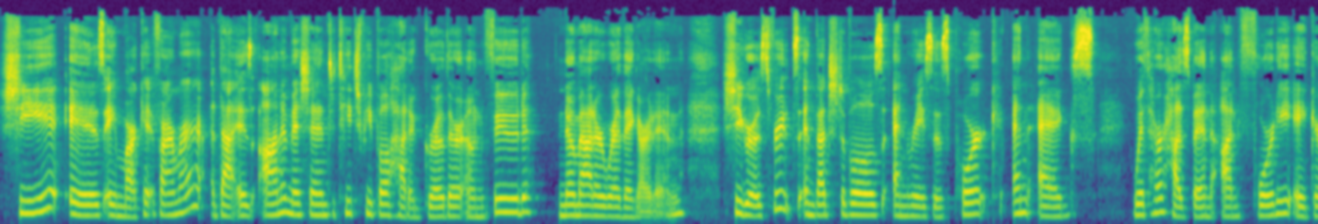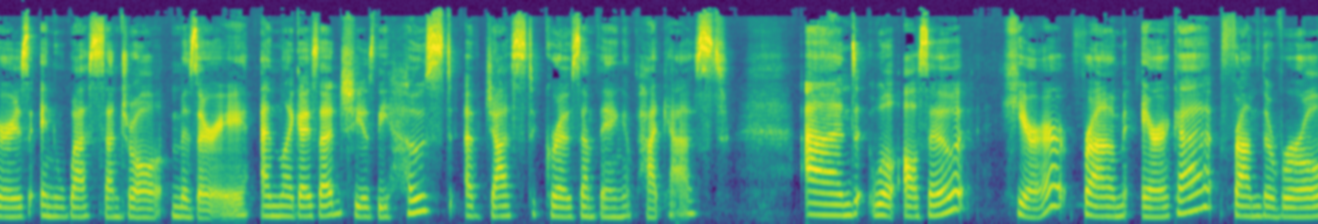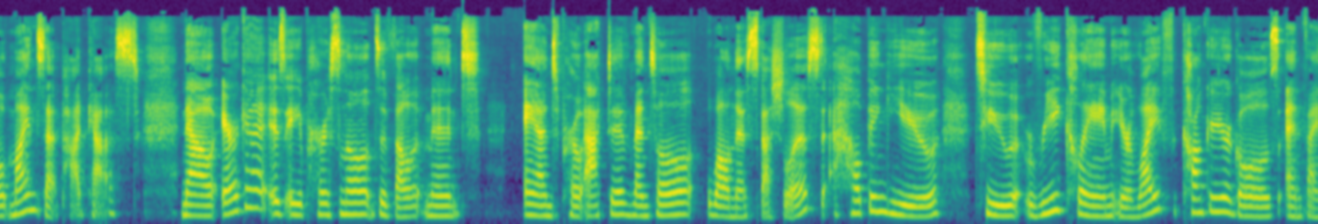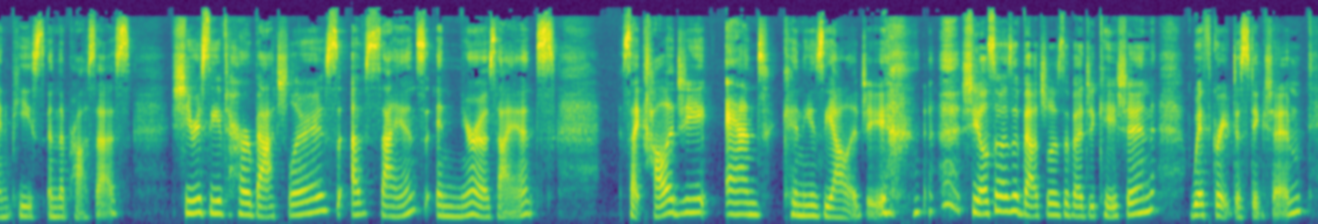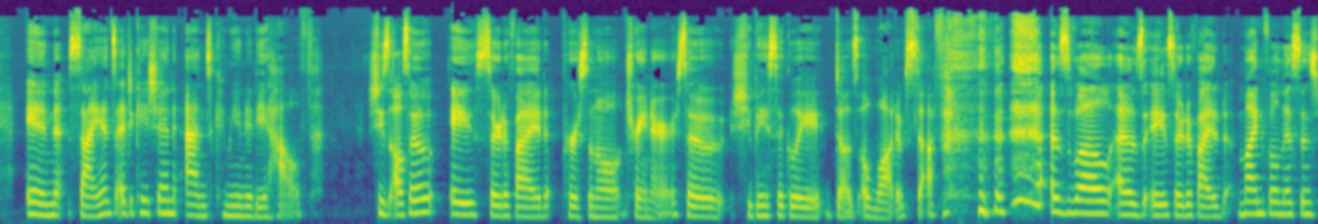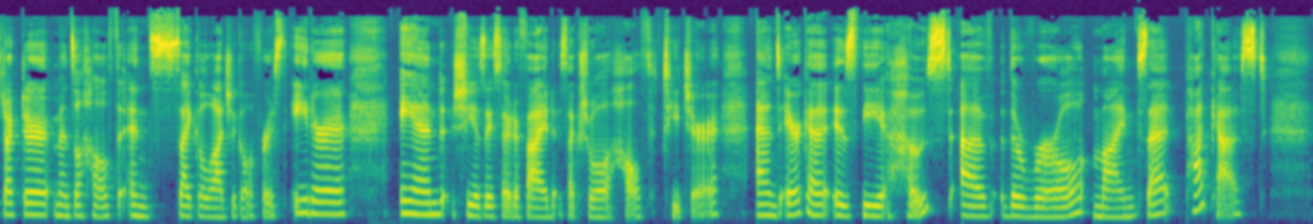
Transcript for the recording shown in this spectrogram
She is a market farmer that is on a mission to teach people how to grow their own food, no matter where they garden. She grows fruits and vegetables and raises pork and eggs with her husband on 40 acres in west central Missouri. And like I said, she is the host of Just Grow Something podcast. And we'll also hear from Erica from the Rural Mindset podcast. Now, Erica is a personal development and proactive mental wellness specialist, helping you to reclaim your life, conquer your goals, and find peace in the process. She received her bachelor's of science in neuroscience, psychology, and kinesiology. she also has a bachelor's of education with great distinction in science education and community health. She's also a certified personal trainer. So she basically does a lot of stuff, as well as a certified mindfulness instructor, mental health and psychological first aider. And she is a certified sexual health teacher. And Erica is the host of the Rural Mindset podcast.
